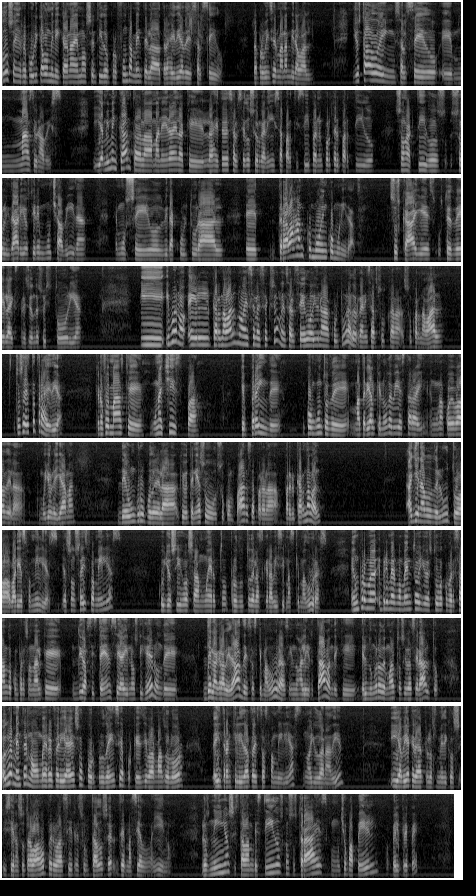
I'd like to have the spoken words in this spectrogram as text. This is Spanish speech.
todos en República Dominicana hemos sentido profundamente la tragedia de Salcedo, la provincia de Hermanas Mirabal. Yo he estado en Salcedo eh, más de una vez y a mí me encanta la manera en la que la gente de Salcedo se organiza, participa, no importa el partido, son activos, solidarios, tienen mucha vida, museos, vida cultural, eh, trabajan como en comunidad. Sus calles, usted ve la expresión de su historia. Y, bueno, el carnaval no es la excepción. En Salcedo hay una cultura de organizar su, su carnaval. Entonces esta tragedia, que no fue más que una chispa que prende un conjunto de material que no debía estar ahí, en una cueva de la, como ellos le llaman, de un grupo de la que tenía su, su comparsa para, la, para el carnaval, ha llenado de luto a varias familias. Ya son seis familias cuyos hijos han muerto producto de las gravísimas quemaduras. En un primer momento yo estuve conversando con personal que dio asistencia y nos dijeron de, la gravedad de esas quemaduras y nos alertaban de que el número de muertos iba a ser alto. Obviamente no me refería a eso por prudencia, porque es llevar más dolor e intranquilidad a estas familias, no ayuda a nadie y había que dejar que los médicos hicieran su trabajo, pero así resultado ser demasiado ¿no? Los niños estaban vestidos con sus trajes, con mucho papel, papel crepé,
